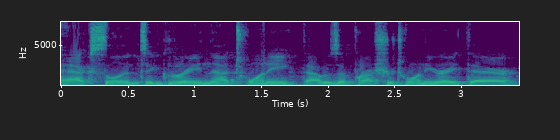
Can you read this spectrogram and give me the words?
Excellent to green that 20. That was a pressure 20 right there.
